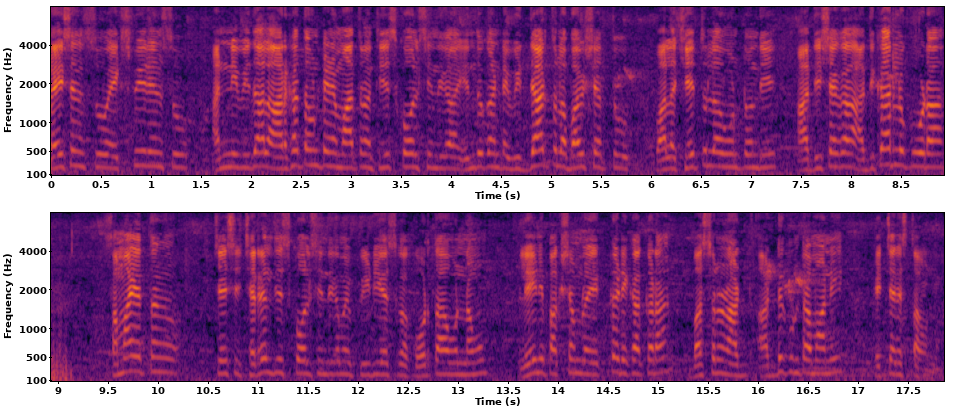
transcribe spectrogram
లైసెన్సు ఎక్స్పీరియన్సు అన్ని విధాల అర్హత ఉంటేనే మాత్రం తీసుకోవాల్సిందిగా ఎందుకంటే విద్యార్థుల భవిష్యత్తు వాళ్ళ చేతుల్లో ఉంటుంది. ఆ దిశగా అధికారులు కూడా సమాయత్తం చేసి చర్యలు తీసుకోవాల్సిందిగా మేము పీడిఎస్గా కోరుతా ఉన్నాము. లేని పక్షంలో ఎక్కడికక్కడ బస్సులను అడ్డుకుంటామని హెచ్చరిస్తూ ఉన్నాం.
